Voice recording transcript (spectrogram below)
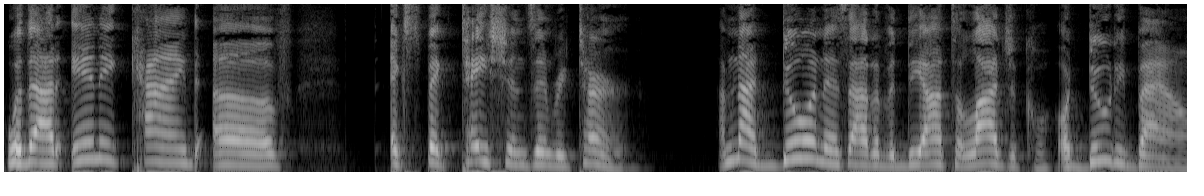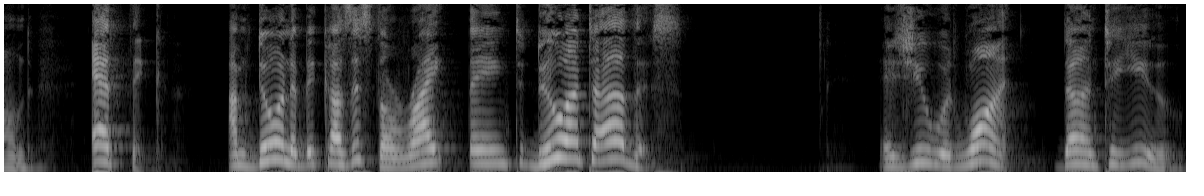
without any kind of expectations in return. I'm not doing this out of a deontological or duty bound ethic. I'm doing it because it's the right thing to do unto others as you would want done to you.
